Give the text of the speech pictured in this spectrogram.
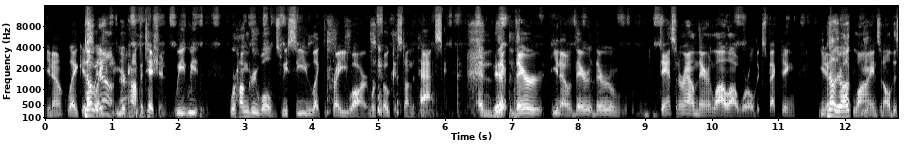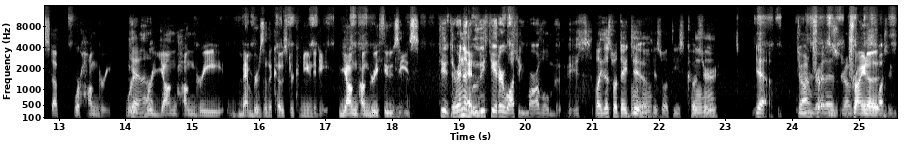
You know, like it's No, we like don't, your no. competition. We we we're hungry wolves. We see you like the prey you are, and we're focused on the task. And Yeah. they're, they're you know they're they're dancing around there in La La World, expecting you know No, they're all- lines and all this stuff. We're hungry. We're, Yeah, no. we're young, hungry members of the coaster community. Young, hungry thusies. Dude, they're in the And- movie theater watching Marvel movies. Like that's what they do. Mhm. Is what these coaster. Yeah, on Reddit. they're trying to- watching-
